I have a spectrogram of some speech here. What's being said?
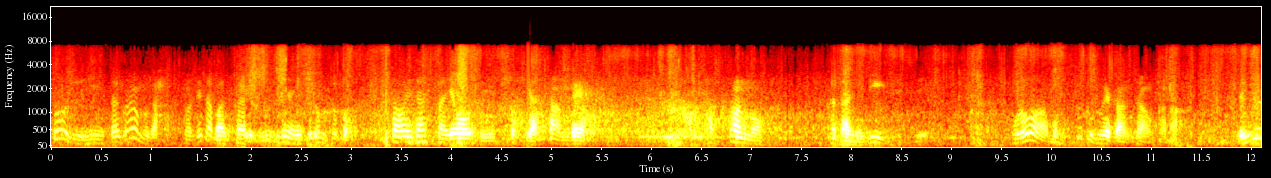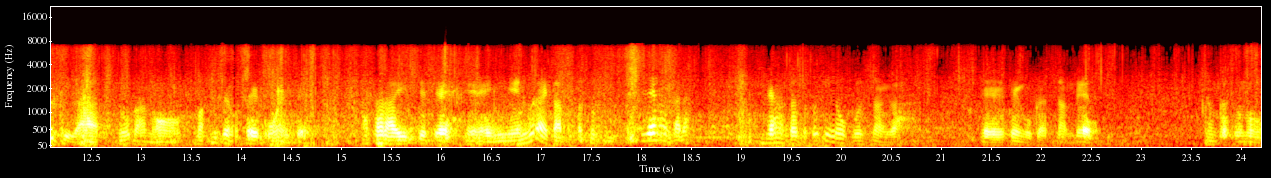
当時、インスタグラムが出たばっかりで、インスタグラムちょっと触り出したよという時やったんで、たくさんの方にリーチし、フォロワーもすぐ増えたんちゃうかな。で、勇気が、ちょうどあの、まあ、富士の成功園で働いてて、えー、2年ぐらい経った時、1年半かな、1年半経った時にオープンしたのが、えー、天国やったんで、なんかその、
